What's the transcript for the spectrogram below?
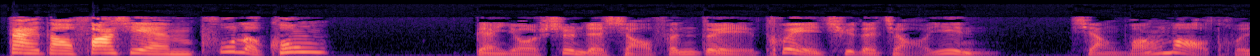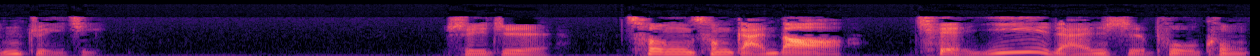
待到发现扑了空，便又顺着小分队退去的脚印向王茂屯追击。谁知匆匆赶到，却依然是扑空。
